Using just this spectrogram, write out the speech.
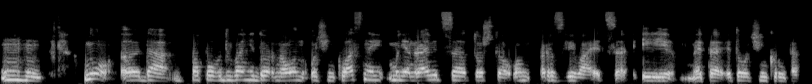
Угу. Ну, э, да, по поводу Вани Дорна, он очень классный. Мне нравится то, что он развивается, и это, это очень круто.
